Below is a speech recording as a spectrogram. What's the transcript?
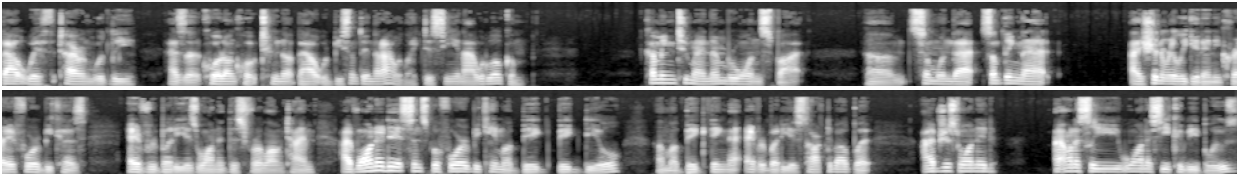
bout with Tyron Woodley as a quote unquote tune up bout would be something that I would like to see and I would welcome. Coming to my number one spot, um, someone that something that I shouldn't really get any credit for because everybody has wanted this for a long time. I've wanted it since before it became a big, big deal, um, a big thing that everybody has talked about. But I've just wanted, I honestly want to see Khabib lose,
